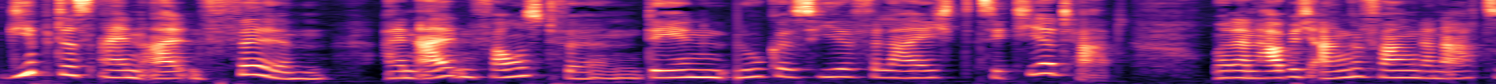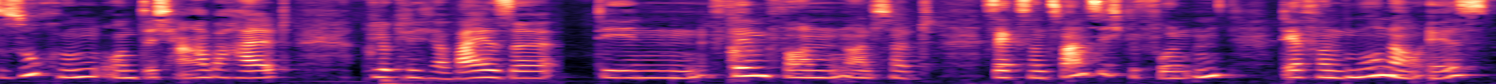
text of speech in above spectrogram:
gibt es einen alten Film, einen alten Faustfilm, den Lucas hier vielleicht zitiert hat? Und dann habe ich angefangen danach zu suchen und ich habe halt glücklicherweise den Film von 1926 gefunden, der von Murnau ist.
